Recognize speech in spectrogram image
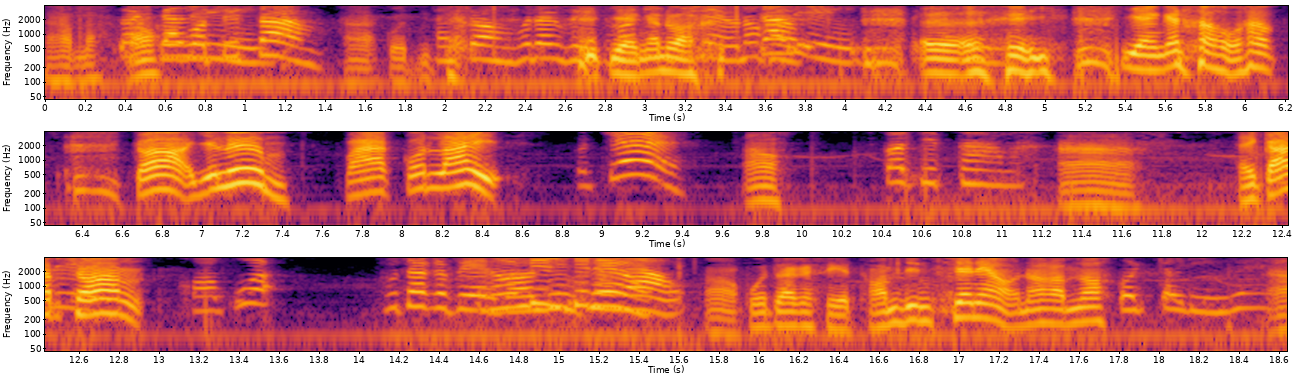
นะครับเนาะกดเอากระกดดิ่ติงดตามอ่ากดติดให้ตามช่องผู้ตังสิแย่งกันวะเดี๋ยวนะกคระรับดิ่งเออเออแย่งกันเอาครับ ก็อย่าลืมฝากกดไลค์กดแชร์เอากดติดตามอ่าให้กับช่อง ขอบคุณ ผู้ตังเกษตรหอมดินชาแนลอ่าพูดจากเกษตรหอมดินชแนลเนาะครับเนาะกดกระดิ่งด้วยอ่า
